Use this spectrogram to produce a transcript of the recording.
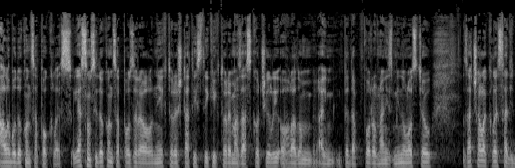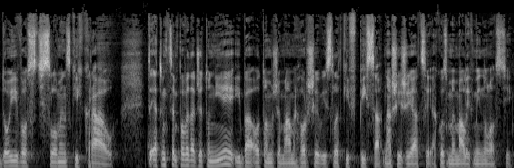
alebo dokonca pokles. Ja som si dokonca pozrel niektoré štatistiky, ktoré ma zaskočili ohľadom aj teda v porovnaní s minulosťou. Začala klesať dojivosť slovenských kráv. Ja tým chcem povedať, že to nie je iba o tom, že máme horšie výsledky v PISA, naši žiaci, ako sme mali v minulosti.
